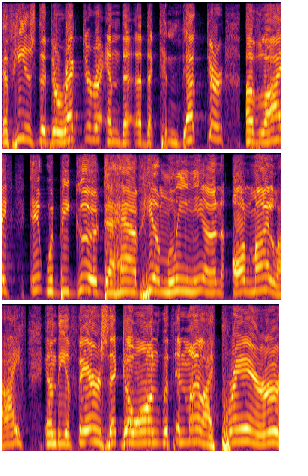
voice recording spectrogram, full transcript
If he is the director and the, uh, the conductor of life, it would be good to have him lean in on my life and the affairs that go on within my life. Prayer,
